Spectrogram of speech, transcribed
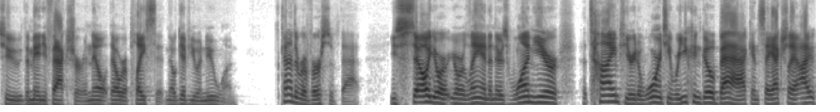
to the manufacturer and they'll, they'll replace it and they'll give you a new one. It's kind of the reverse of that. You sell your, your land, and there's one year time period, a warranty, where you can go back and say, actually, I,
